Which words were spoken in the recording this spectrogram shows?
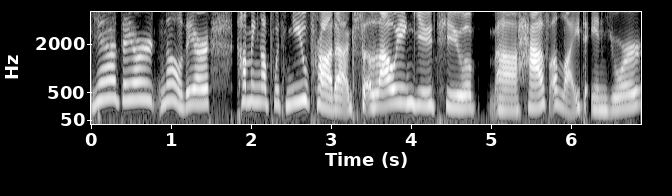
Yeah, they are no, they are coming up with new products allowing you to uh, have a light in your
